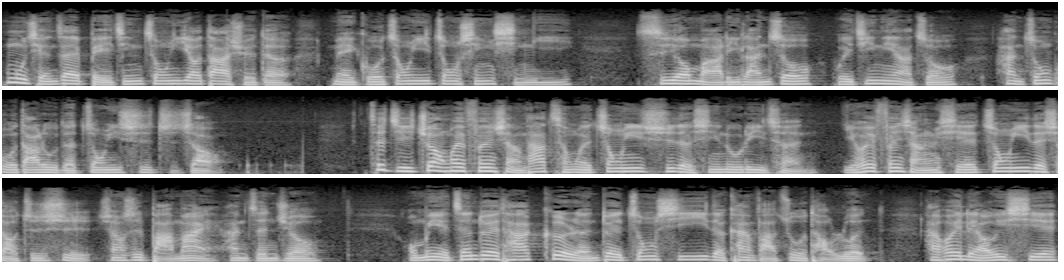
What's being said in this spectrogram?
目前在北京中医药大学的美国中医中心行医，持有马里兰州、维吉尼亚州和中国大陆的中医师执照。这集 John 会分享他成为中医师的心路历程，也会分享一些中医的小知识，像是把脉和针灸。我们也针对他个人对中西医的看法做讨论。还会聊一些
